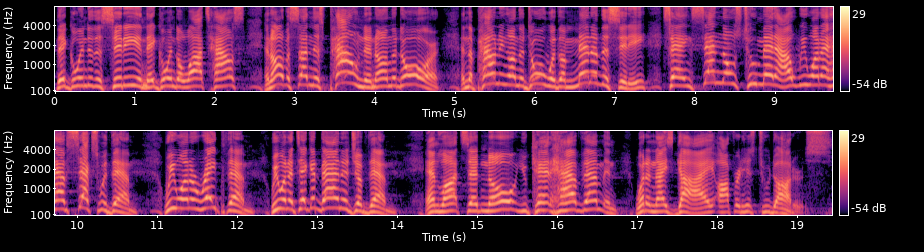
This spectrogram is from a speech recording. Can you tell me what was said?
They go into the city and they go into Lot's house, and all of a sudden there's pounding on the door. And the pounding on the door were the men of the city saying, Send those two men out. We want to have sex with them. We want to rape them. We want to take advantage of them. And Lot said, No, you can't have them. And what a nice guy offered his two daughters.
